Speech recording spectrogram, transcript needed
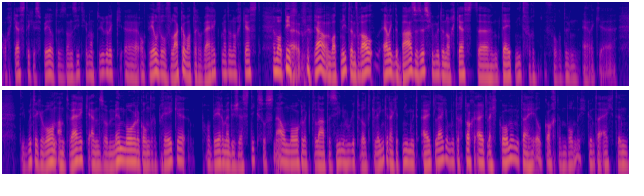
orkesten gespeeld. Dus dan zie je natuurlijk op heel veel vlakken wat er werkt met een orkest. En wat niet. ja, en wat niet. En vooral eigenlijk de basis is, je moet een orkest hun tijd niet voor, voordoen. Eigenlijk die moeten gewoon aan het werk en zo min mogelijk onderbreken. Proberen met je gestiek zo snel mogelijk te laten zien hoe je het wilt klinken. Dat je het niet moet uitleggen. Moet er toch uitleg komen, moet dat heel kort en bondig. Je kunt dat echt in,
